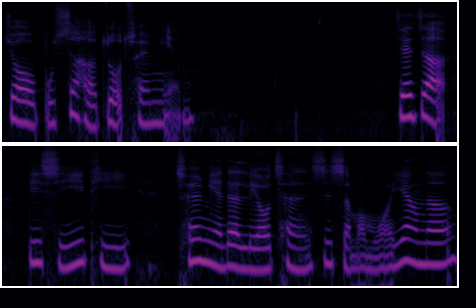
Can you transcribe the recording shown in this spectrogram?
就不适合做催眠。接着第十一题，催眠的流程是什么模样呢？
